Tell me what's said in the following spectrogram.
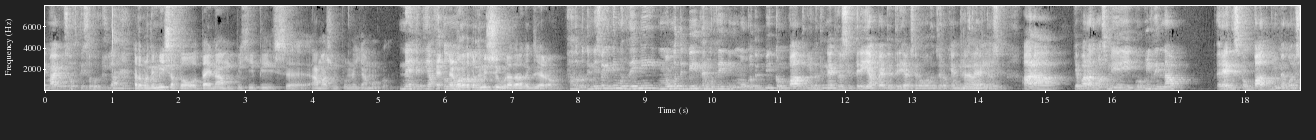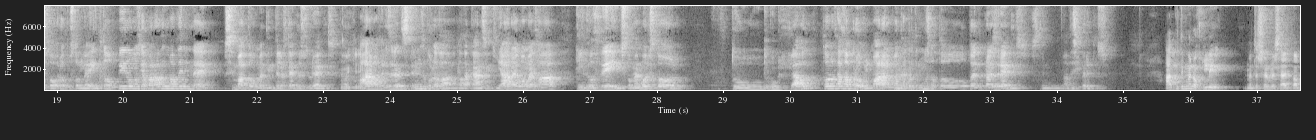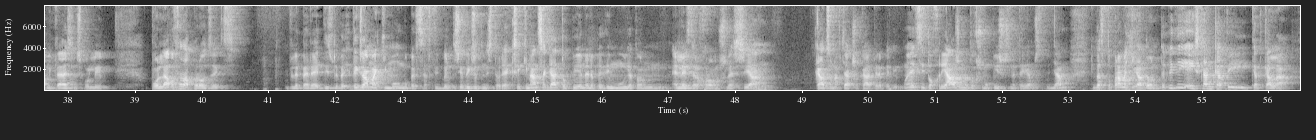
Microsoft ή στο Google Cloud. Θα το προτιμήσεις από το Dynamo π.χ. της Amazon που είναι για Mongo; Ναι, γιατί αυτό. Ε, εγώ θα το προτιμήσω σίγουρα, τώρα δεν ξέρω. Θα το προτιμήσω γιατί μου δίνει MongoDB. Δεν μου δίνει MongoDB compatible με την έκδοση 3, 5, 3, ξέρω εγώ, δεν ξέρω ποια είναι η Ναι, τελευταία οκ. έκδοση. Άρα, για παράδειγμα, ας πούμε, η Google δίνει ένα Redis compatible memory store, όπως το λέει, το οποίο όμως για παράδειγμα δεν είναι συμβατό με την τελευταία έκδοση του Redis. Οκ. Άρα, αν θέλεις Redis streams, δεν μπορείς να τα, να τα κάνεις εκεί. Άρα, εγώ, άμα είχα κλειδωθεί στο memory store του, του Google Cloud, τώρα θα είχα πρόβλημα. Άρα, λοιπόν, Ναι. θα προτιμούσα το, το Enterprise Redis στην αντίστοιχη περίπτωση. Άκου τι με ενοχλεί με το server side public license πολύ. Πολλά από αυτά τα projects, βλέπε Redis, βλέπε, δεν ξέρω αν και η Mongo πέφτει σε αυτή την περίπτωση, δεν ξέρω την ιστορία. Ξεκινάνε σαν κάτι το οποίο είναι ρε παιδί μου για τον ελεύθερο χρόνο σου. Λες, εσύ, α, κάτσω να φτιάξω κάτι ρε παιδί μου. Έτσι, το χρειάζομαι, το χρησιμοποιήσω στην εταιρεία μου, στη δουλειά μου. Και μετά αυτό το πράγμα γιγαντώνεται επειδή έχεις κάνει κάτι, κάτι καλά.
